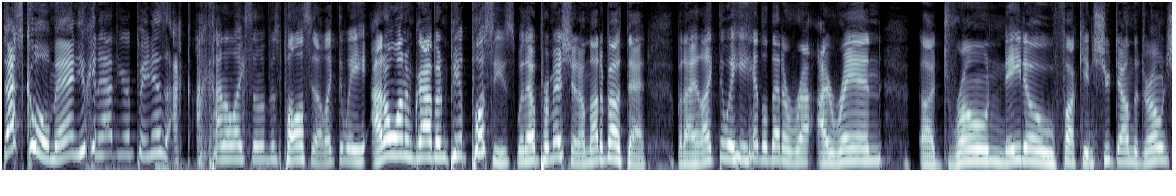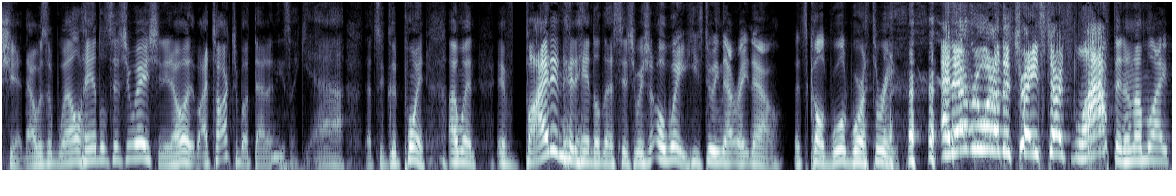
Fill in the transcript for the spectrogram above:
that's cool, man. You can have your opinions. I, I kind of like some of his policies. I like the way he, I don't want him grabbing p- pussies without permission. I'm not about that. But I like the way he handled that Ira- Iran uh, drone NATO fucking shoot down the drone shit. That was a well handled situation. You know, I talked about that, and he's like, "Yeah, that's a good point." I went, "If Biden had handled that situation, oh wait, he's doing that right now. It's called World War Three, and everyone on the train starts laughing, and I'm like,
